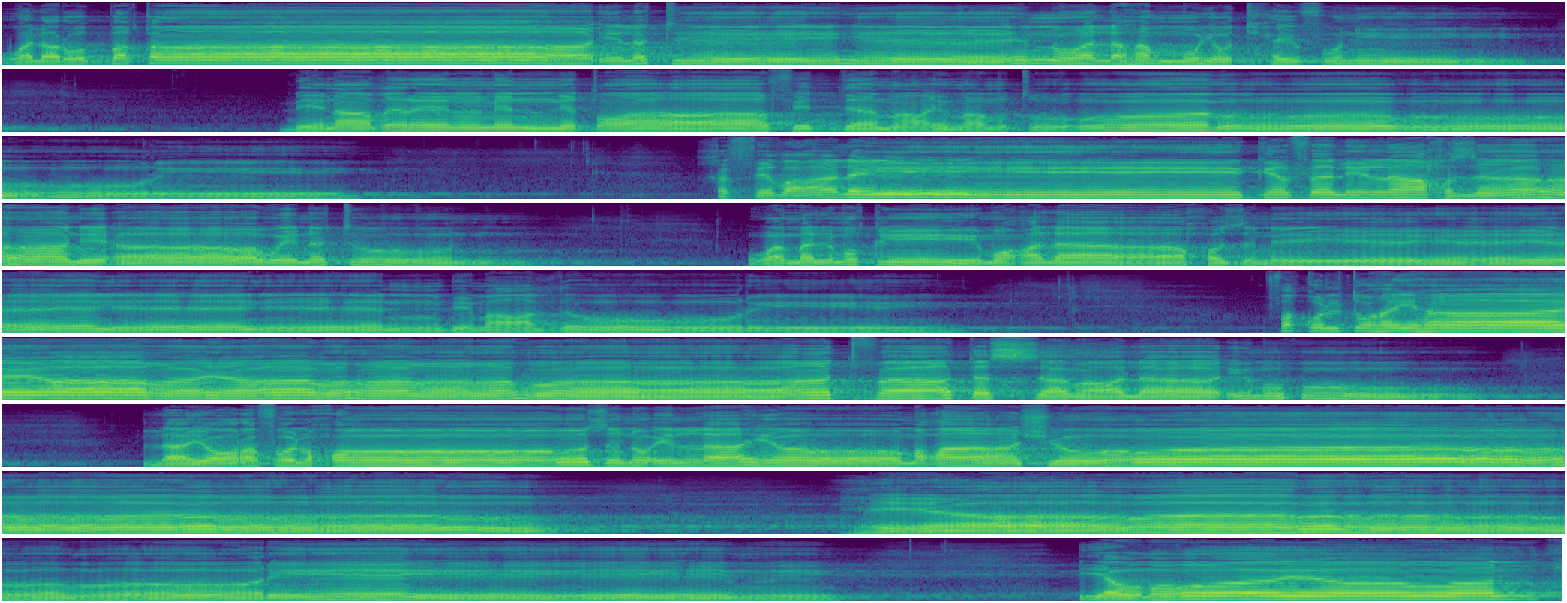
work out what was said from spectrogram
ولرب قائلة والهم يتحفني بناظر من طاف الدمع ممطوري. خفض عليك فللأحزان آونة؟ وما المقيم على حزن بمعذور؟ فقلت هيهات فات السمع لائمه. لا يعرف الحزن إلا يوم عاشور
